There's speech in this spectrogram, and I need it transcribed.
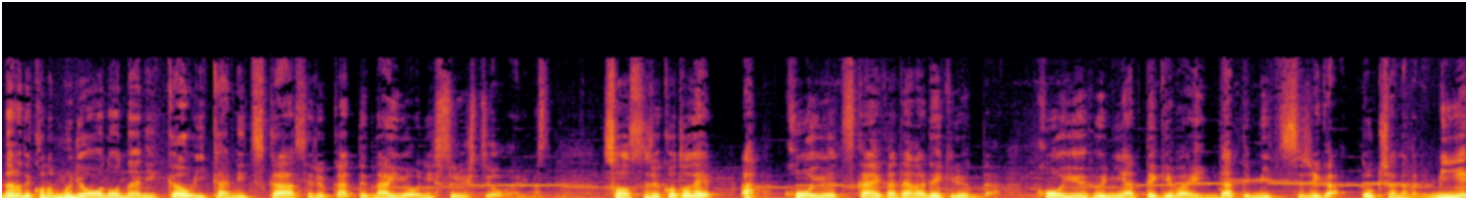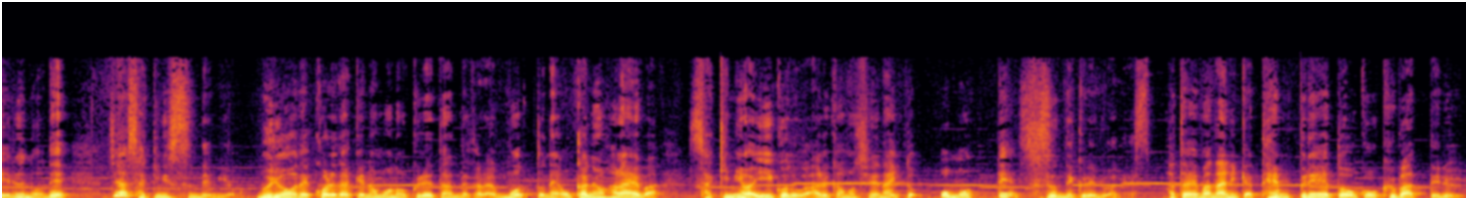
なので、この無料の何かをいかに使わせるかって内容にする必要があります。そうすることで、あ、こういう使い方ができるんだ。こういう風にやっていけばいい。んだって道筋が読者の中で見えるのでじゃあ先に進んでみよう。無料でこれだけのものをくれたんだからもっとねお金を払えば先にはいいことがあるかもしれないと思って進んでくれるわけです。例えば何かテンプレートをこう配ってる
